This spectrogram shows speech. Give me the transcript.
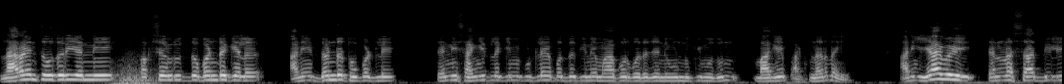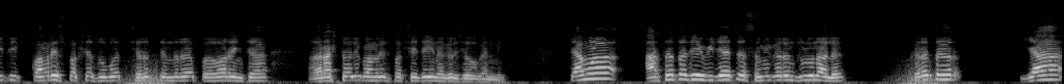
नारायण चौधरी यांनी पक्षाविरुद्ध बंड केलं आणि दंड थोपटले. त्यांनी सांगितलं की मी कुठल्याही पद्धतीने महापौरपदाच्या निवडणुकीमधून मागे पाठणार नाही. आणि यावेळी त्यांना साथ दिली ती काँग्रेस पक्षासोबत शरदचंद्र पवार यांच्या राष्ट्रवादी काँग्रेस पक्षाच्याही नगरसेवकांनी. त्यामुळं अर्थातच हे विजयाचं समीकरण जुळून आलं. खरं तर या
